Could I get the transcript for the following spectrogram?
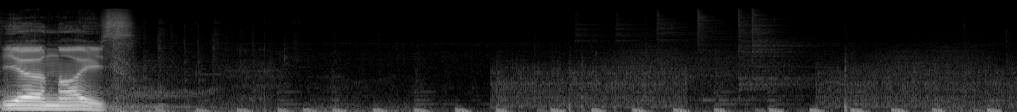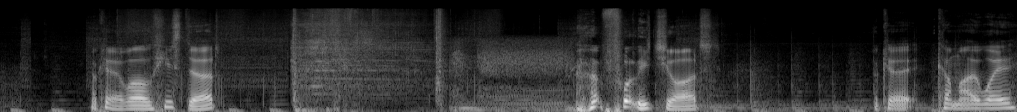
Yeah, nice. Okay, well, he's dead. Fully charged. Okay, come my way.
